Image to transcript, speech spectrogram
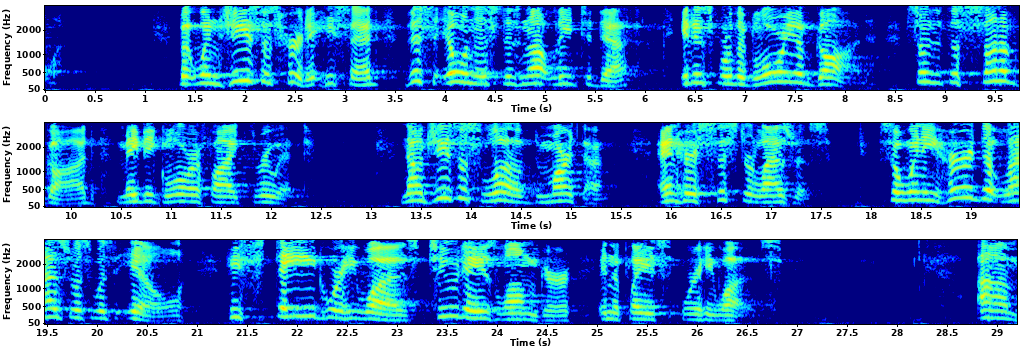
But when Jesus heard it, he said, This illness does not lead to death. It is for the glory of God, so that the Son of God may be glorified through it. Now Jesus loved Martha and her sister Lazarus. So when he heard that Lazarus was ill, he stayed where he was two days longer in the place where he was. Um,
